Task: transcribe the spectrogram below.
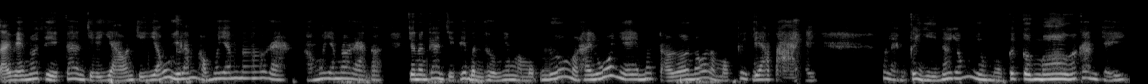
tại vì em nói thiệt, các anh chị giàu, anh chị giấu dữ lắm, không có dám nói ra, không có dám nói ra thôi. Cho nên các anh chị thấy bình thường nhưng mà một đứa mà hay lúa như em á, trời ơi, nó là một cái gia tài. Nó làm cái gì nó giống như một cái cơn mơ á các anh chị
